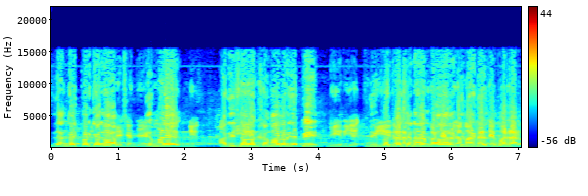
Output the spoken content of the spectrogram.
నిజంగా ఇప్పటికైనా. ఎమ్మెల్యే హరీష్ రావు సమాధానం చెప్పి మీ ప్రతిపక్ష బడ్జెట్ రావాలని డిమాండ్ మాట్లాడితే చేస్తున్నాం. ఎవరు రారు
